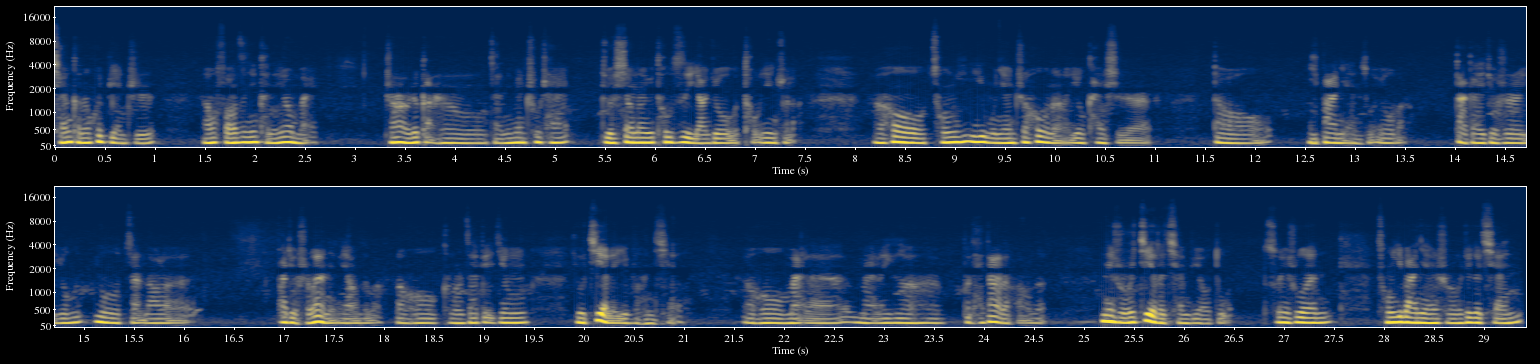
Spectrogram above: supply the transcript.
钱可能会贬值，然后房子你肯定要买，正好就赶上在那边出差，就相当于投资一样就投进去了。然后从一五年之后呢，又开始到一八年左右吧，大概就是又又攒到了。八九十万那个样子吧，然后可能在北京又借了一部分钱，然后买了买了一个不太大的房子。那时候借的钱比较多，所以说从一八年的时候，这个钱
